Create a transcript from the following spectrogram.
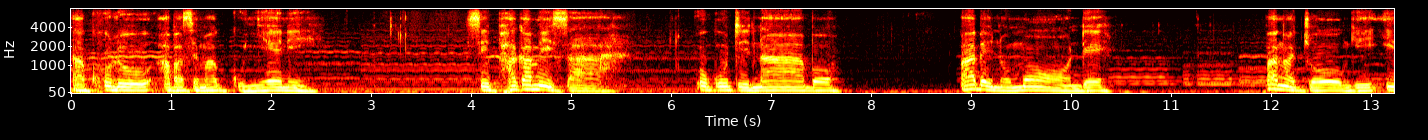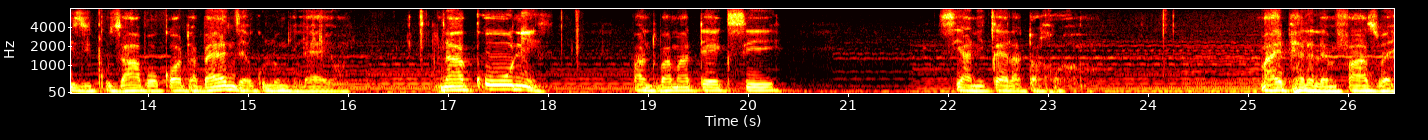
kakhulu abasemagunyeni. Siphakamisa ukuthi nabo babe nomonde. Bangajongi iziqu zabo kodwa benze okulungileyo. Nakuni bantu bamateksi siyanicela torho. Mayiphele le mfazwe.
